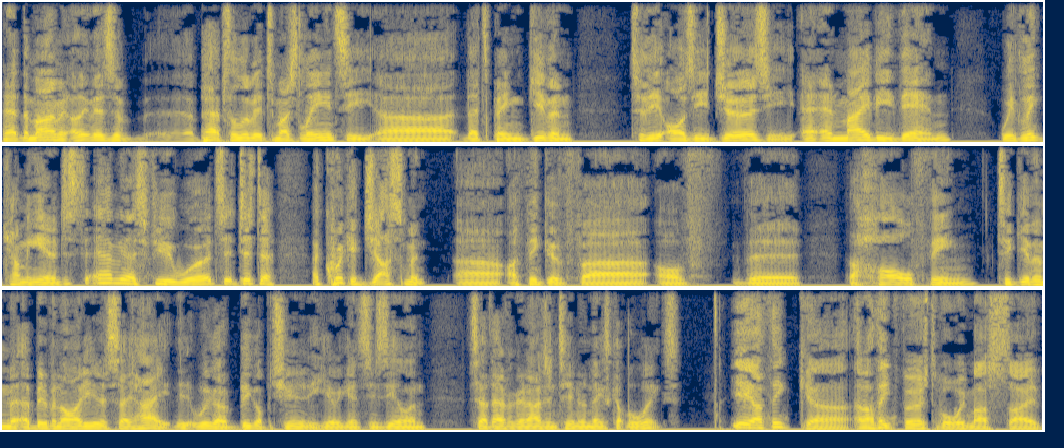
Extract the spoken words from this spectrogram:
And at the moment, I think there's a uh, perhaps a little bit too much leniency uh, that's been given to the Aussie jersey, and, and maybe then with Link coming in and just having those few words, just a, a quick adjustment, uh, I think of uh, of the the whole thing to give them a bit of an idea to say, hey, we've got a big opportunity here against New Zealand, South Africa, and Argentina in the next couple of weeks. Yeah, I think, uh, and I think first of all we must say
